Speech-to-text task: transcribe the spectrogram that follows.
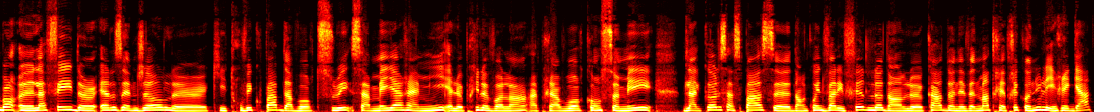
Bon, euh, la fille d'un Hells Angel euh, qui est trouvée coupable d'avoir tué sa meilleure amie, elle a pris le volant après avoir consommé de l'alcool. Ça se passe euh, dans le coin de Valleyfield, là, dans le cadre d'un événement très très connu, les régates.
